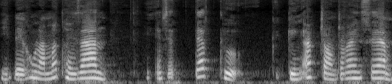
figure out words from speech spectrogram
thì để không làm mất thời gian, thì em sẽ test thử cái kính áp tròng cho các anh xem.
